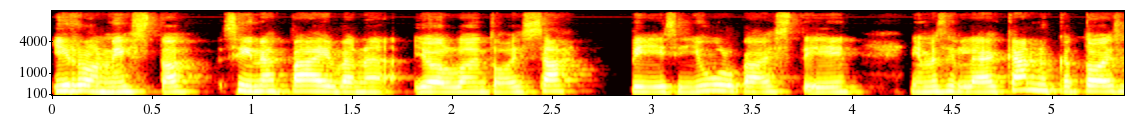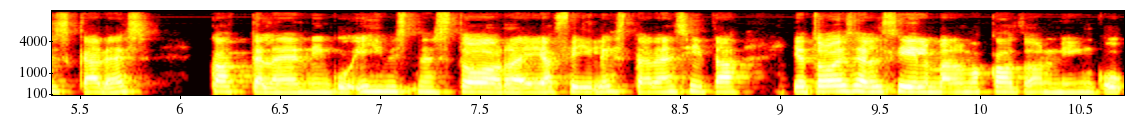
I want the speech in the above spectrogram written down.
ironista siinä päivänä, jolloin toi Sä-biisi julkaistiin, niin mä silleen kännykkä toisessa kädessä kattelen niin kuin ihmisten storeja ja fiilistelen sitä, ja toisella silmällä mä katson niin kuin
